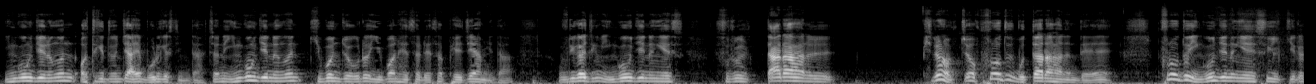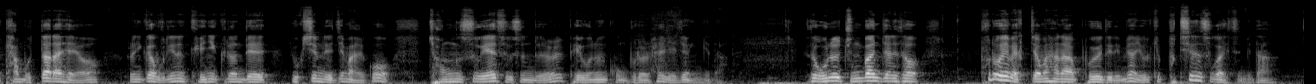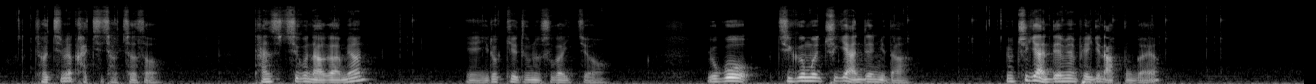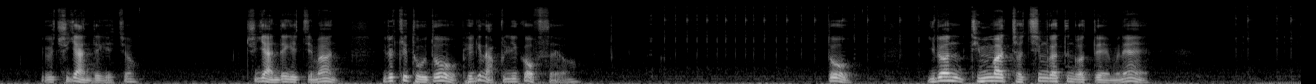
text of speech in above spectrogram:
인공지능은 어떻게 두는지 아예 모르겠습니다. 저는 인공지능은 기본적으로 이번 해설에서 배제합니다. 우리가 지금 인공지능의 수를 따라할 필요는 없죠. 프로도 못 따라하는데 프로도 인공지능의 수일기를 다 못 따라해요. 그러니까 우리는 괜히 그런데 욕심내지 말고 정수의 수순들을 배우는 공부를 할 예정입니다. 그래서 오늘 중반전에서 프로의 맥점을 하나 보여드리면 이렇게 붙이는 수가 있습니다. 젖히면 같이 젖혀서 단수 치고 나가면 예, 이렇게 두는 수가 있죠. 요거 지금은 축이 안 됩니다. 그럼 축이 안 되면 백이 나쁜가요? 이거 축이 안 되겠죠. 축이 안 되겠지만 이렇게 둬도 백이 나쁠 리가 없어요. 또 이런 뒷맛 젖힘 같은 것 때문에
